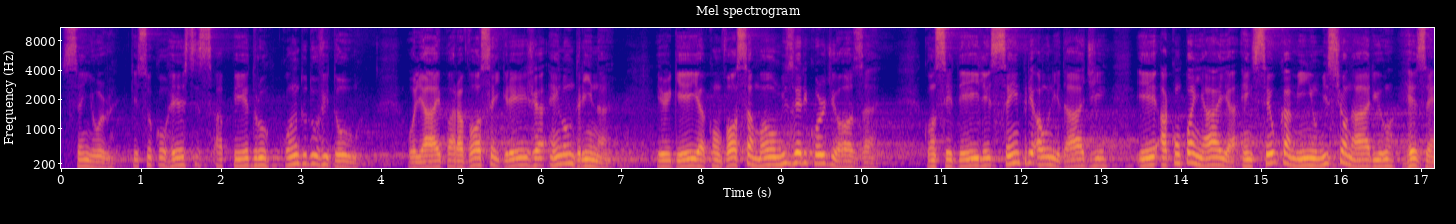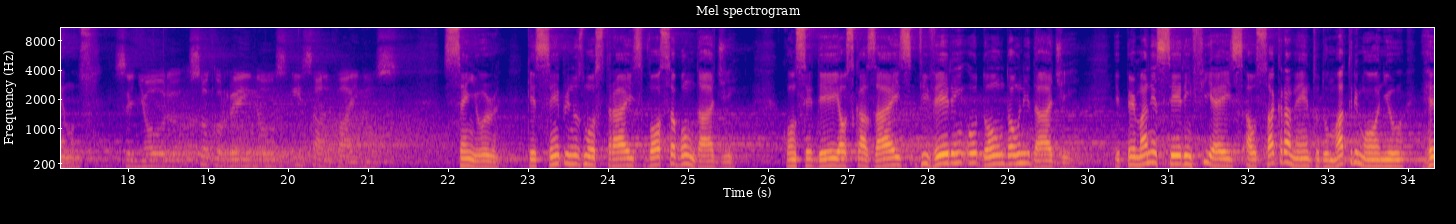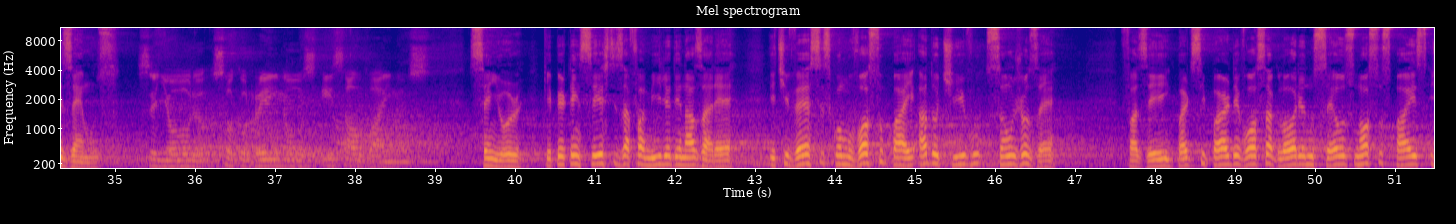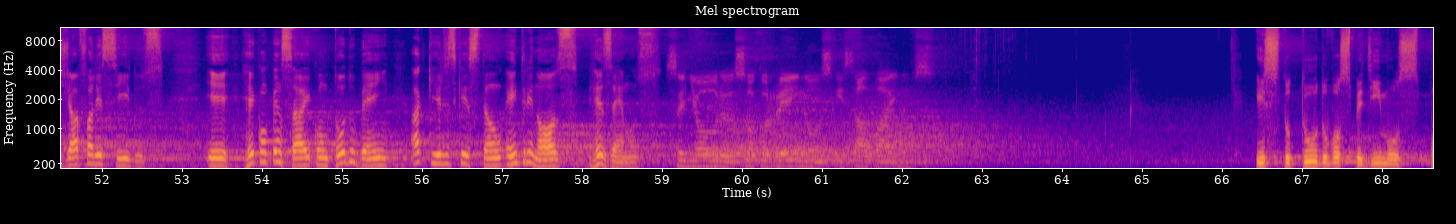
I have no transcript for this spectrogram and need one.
Senhor, que socorrestes a Pedro quando duvidou, olhai para a vossa igreja em Londrina, erguei-a com vossa mão misericordiosa, concedei-lhe sempre a unidade e acompanhai-a em seu caminho missionário, rezemos. Senhor, socorrei-nos e salvai-nos. Senhor, que sempre nos mostrais vossa bondade, concedei aos casais viverem o dom da unidade e permanecerem fiéis ao sacramento do matrimônio, rezemos. Senhor, socorrei-nos e salvai-nos. Senhor, que pertencestes à família de Nazaré e tivestes como vosso pai adotivo São José. Fazei participar de vossa glória nos céus nossos pais já falecidos e recompensai com todo o bem aqueles que estão entre nós. Rezemos. Senhor, socorrei-nos e salvai-nos. Isto tudo vos pedimos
